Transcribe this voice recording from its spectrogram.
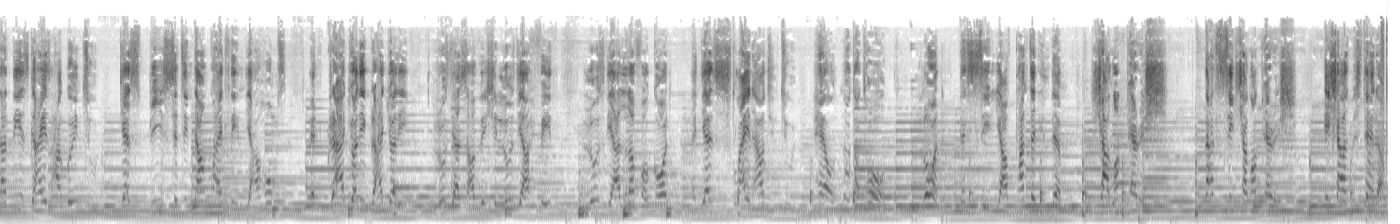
that these guys are going to just be sitting down quietly in their homes and gradually, gradually lose their salvation, lose their faith, lose their love for God, and just slide out into hell. Not at all. Lord, the seed you have planted in them shall not perish. That seed shall not perish. It shall be stirred up.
